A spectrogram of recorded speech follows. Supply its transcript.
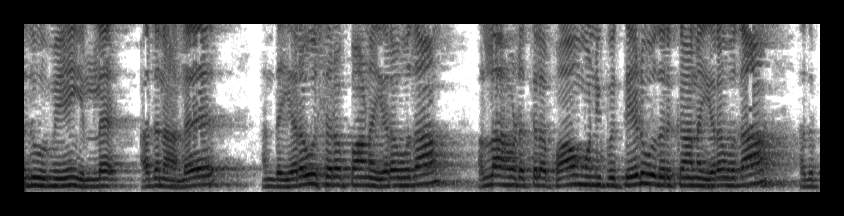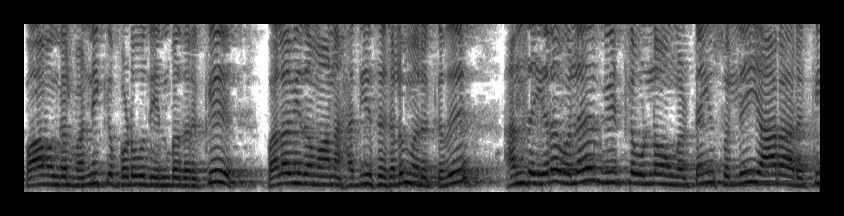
எதுவுமே இல்லை. அதனால் அந்த இரவு சிறப்பான இரவு தான் அல்லாஹ்விடத்தில் பாவ மன்னிப்பு தேடுவதற்கான இரவு தான் அது பாவங்கள் மன்னிக்கப்படுவது என்பதற்கு பலவிதமான ஹதீசுகளும் இருக்குது. அந்த இரவில் வீட்டில் உள்ளவங்கள்ட்டையும் சொல்லி யாராருக்கு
